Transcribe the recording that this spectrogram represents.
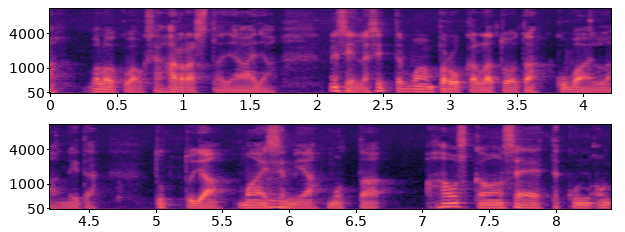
10-12 valokuvauksen harrastajaa ja me siellä sitten vaan porukalla tuota kuvaillaan niitä tuttuja maisemia, mm. mutta hauskaa on se, että kun on,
